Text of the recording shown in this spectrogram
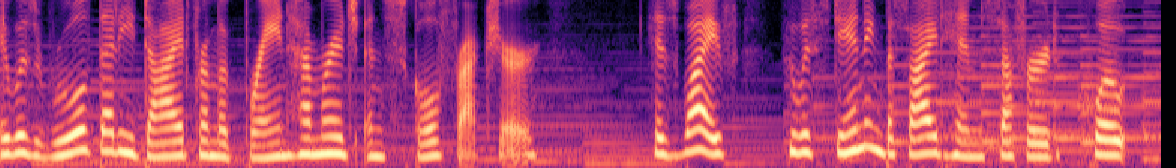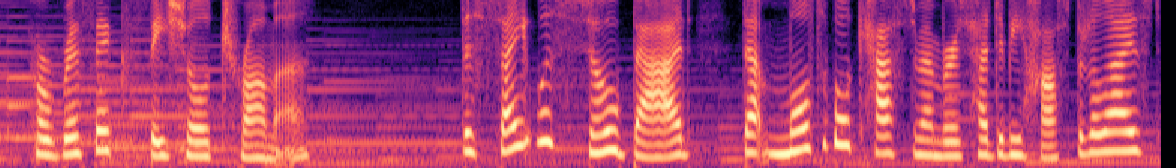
it was ruled that he died from a brain hemorrhage and skull fracture. His wife, who was standing beside him, suffered, quote, horrific facial trauma. The sight was so bad that multiple cast members had to be hospitalized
